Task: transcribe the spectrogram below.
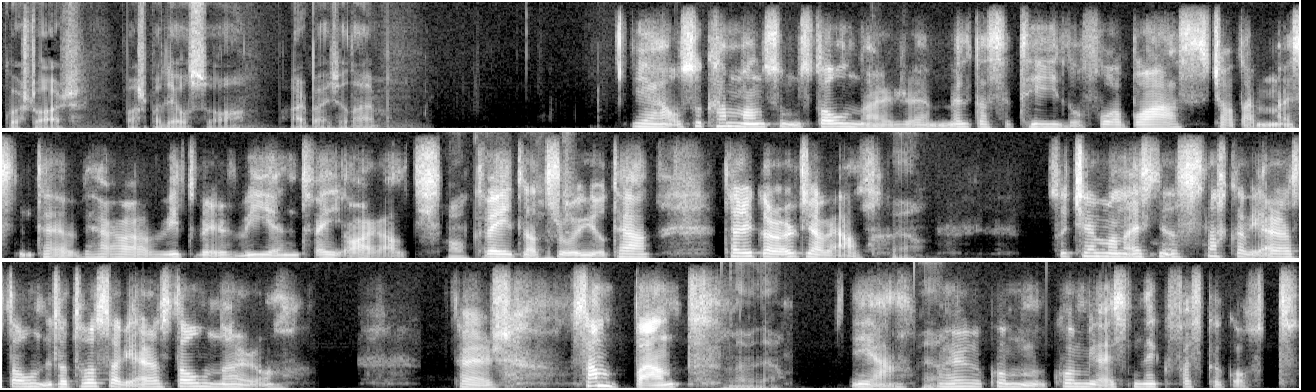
går står vars på ljus och arbeta där. Ja, och så kan man som stolnar melda sig till och få bas chatta nästan till vi har vi vi vi en två år allt. Två eller tre och ta ta det går ordentligt väl. Ja. Så kommer man nästan snacka vi är stolnar eller tossa vi är stolnar och för samband. Nej men ja. Ja, ja. här kom kom jag nästan näck fast gott.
